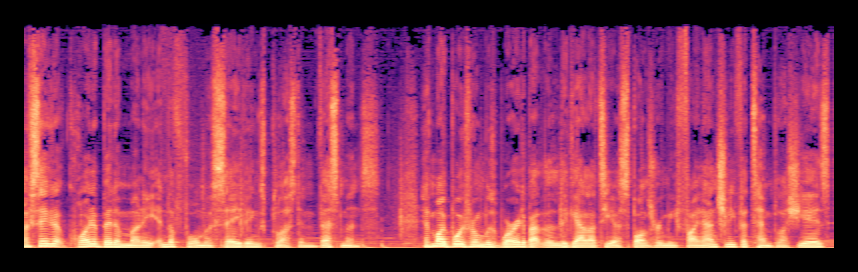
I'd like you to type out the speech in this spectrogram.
I've saved up quite a bit of money in the form of savings plus investments. If my boyfriend was worried about the legality of sponsoring me financially for 10 plus years,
